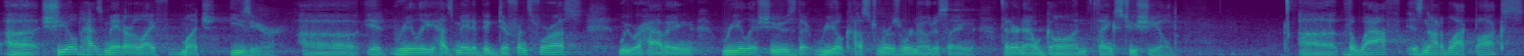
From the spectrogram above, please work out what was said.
Uh, Shield has made our life much easier. Uh, it really has made a big difference for us. We were having real issues that real customers were noticing that are now gone thanks to Shield. Uh, the WAF is not a black box.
